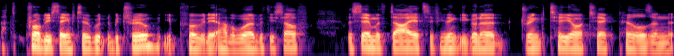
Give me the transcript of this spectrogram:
that probably seems too good to be true. You probably need to have a word with yourself. The same with diets. If you think you're going to drink tea or take pills and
